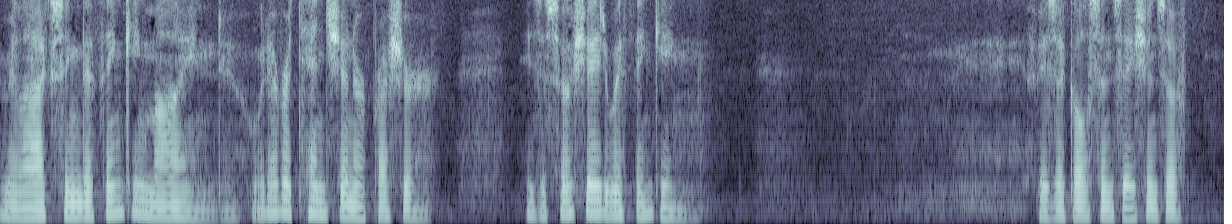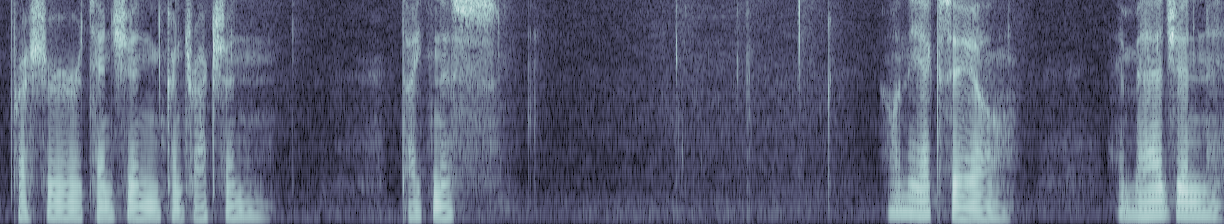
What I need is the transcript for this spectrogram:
Relaxing the thinking mind, whatever tension or pressure is associated with thinking. Physical sensations of pressure, tension, contraction, tightness. On the exhale, imagine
